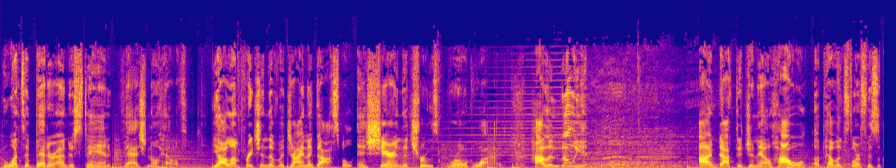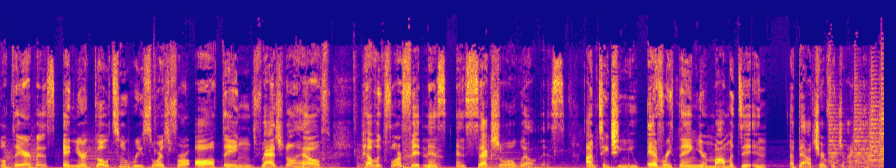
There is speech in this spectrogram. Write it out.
who want to better understand vaginal health. Y'all, I'm preaching the vagina gospel and sharing the truth worldwide. Hallelujah. I'm Dr. Janelle Howell, a pelvic floor physical therapist, and your go to resource for all things vaginal health, pelvic floor fitness, and sexual wellness. I'm teaching you everything your mama didn't about your vagina.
